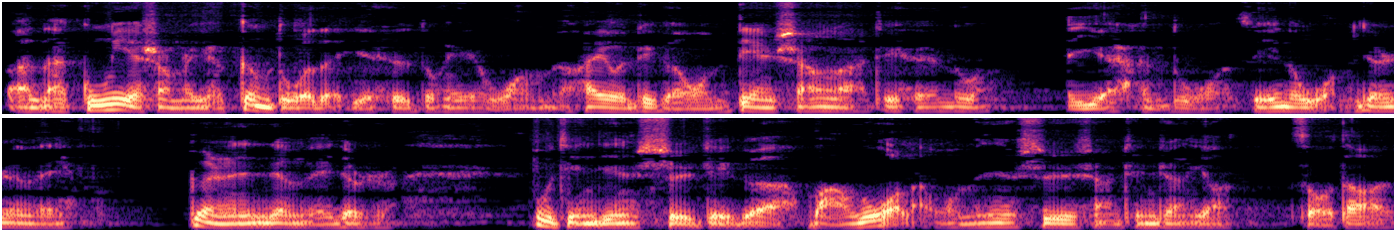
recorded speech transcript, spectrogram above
啊，那工业上面也更多的也是东西，我们还有这个我们电商啊，这些都也很多。所以呢，我们就认为，个人认为就是不仅仅是这个网络了，我们事实上真正要走到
